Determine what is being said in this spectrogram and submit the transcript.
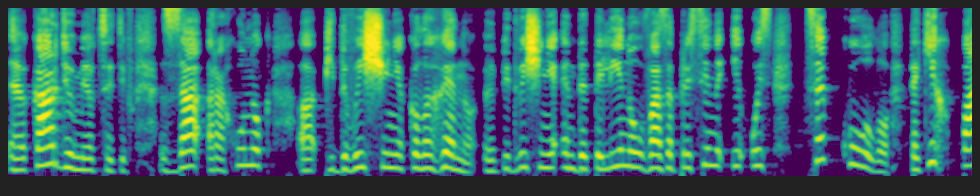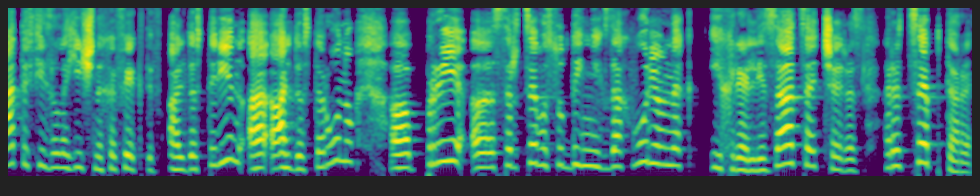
е, кардіоміоцитів за рахунок е, підвищення колагену, підвищення ендотеліну, вазопресіну. І ось це коло таких патофізіологічних ефектів альдостерону при серцево-судинних захворюваннях їх реалізація через рецептори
